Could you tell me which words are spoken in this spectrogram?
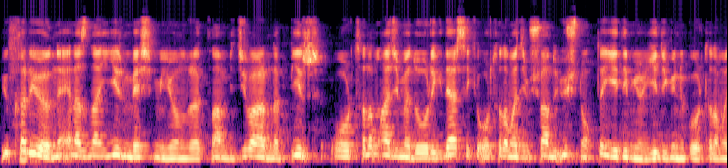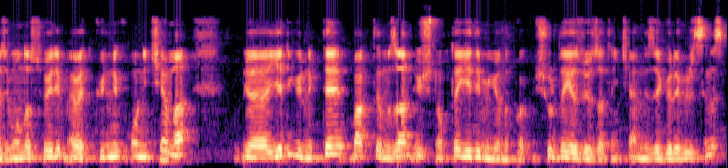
yukarı yönlü en azından 25 milyon lira falan bir civarında bir ortalama hacime doğru giderse ki ortalama hacim şu anda 3.7 milyon 7 günlük ortalama hacim onu da söyleyeyim. Evet günlük 12 ama 7 günlükte baktığımız zaman 3.7 milyonluk bakın şurada yazıyor zaten kendinize görebilirsiniz.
